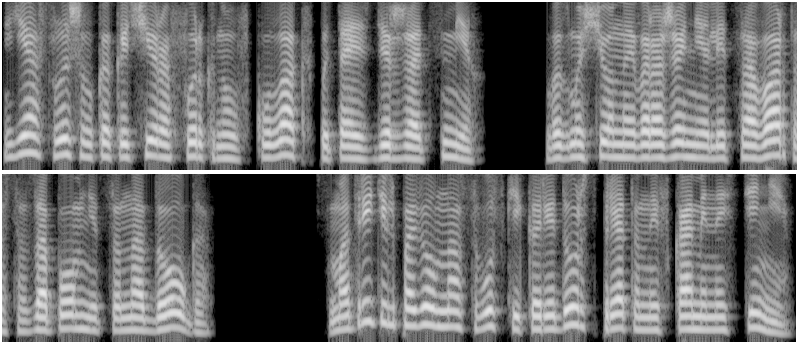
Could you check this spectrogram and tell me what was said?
Я слышал, как Ичиро фыркнул в кулак, пытаясь сдержать смех. Возмущенное выражение лица Вартаса запомнится надолго. Смотритель повел нас в узкий коридор, спрятанный в каменной стене.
